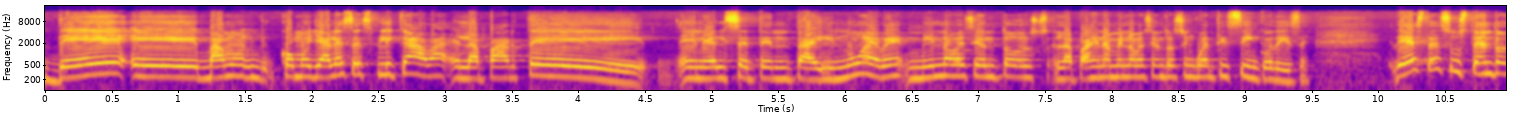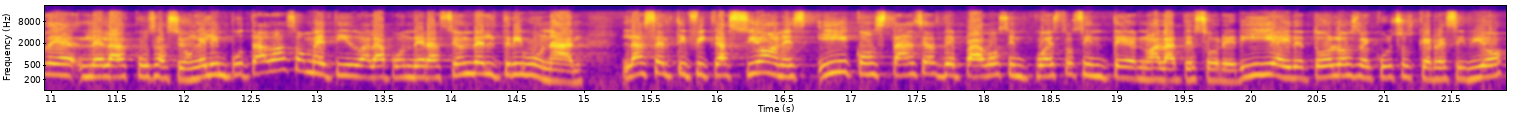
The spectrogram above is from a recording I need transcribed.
de, eh, vamos, como ya les explicaba, en la parte, en el 79, 1900, en la página 1955 dice, de este sustento de, la acusación, el imputado ha sometido a la ponderación del tribunal las certificaciones y constancias de pagos impuestos internos a la tesorería y de todos los recursos que recibió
